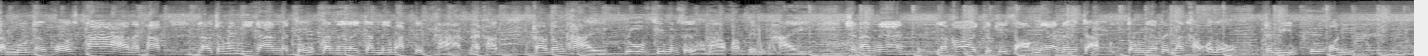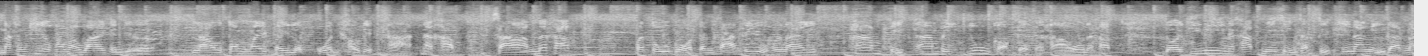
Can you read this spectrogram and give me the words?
สำรวมทั้งโพสท่านะครับ เราจะไม่มีการมาจูบกันอะไรกันในวัดเด็ดขาดนะครับ เราต้องถ่ายรูปที่มันสื่อออกมาความเป็นไทย ฉะนั้นเนี่ยแล้วก็จุดที่สองเนี่ยเนื่องจากตรงนี้เป็นวัดเขากระโหลกจะมีผู้คนนักท่องเที่ยวเข้ามาไหว้กันเยอะ เราต้องไม่ไปรบกวนเขาเด็ดขาดนะครับ 3. นะครับ ประตูโบสถ์ต่างๆ ที่อยู่ข้างในห้ามปิดห้ามไปยุ่งเกาะแกะกับเขานะครับ โดยที่นี่นะครับมีสิ่งศักดิ์สิทธิ์ที่นั่งอยู่ด้านใน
